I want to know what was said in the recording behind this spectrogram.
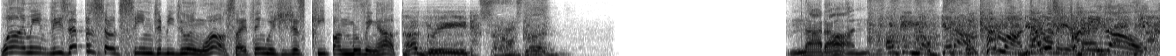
Well, I mean, these episodes seem to be doing well, so I think we should just keep on moving up. Agreed. sounds good. Not on. Okay, no, get out. Oh, come on, Get that out was of funny man. though.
